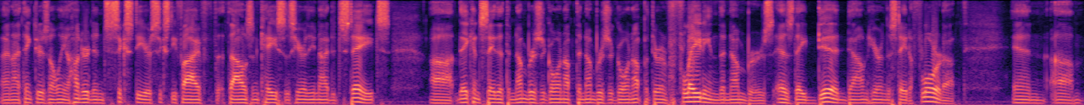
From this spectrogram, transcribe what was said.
and I think there's only 160 or 65,000 cases here in the United States uh, they can say that the numbers are going up, the numbers are going up, but they're inflating the numbers as they did down here in the state of Florida. And um,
